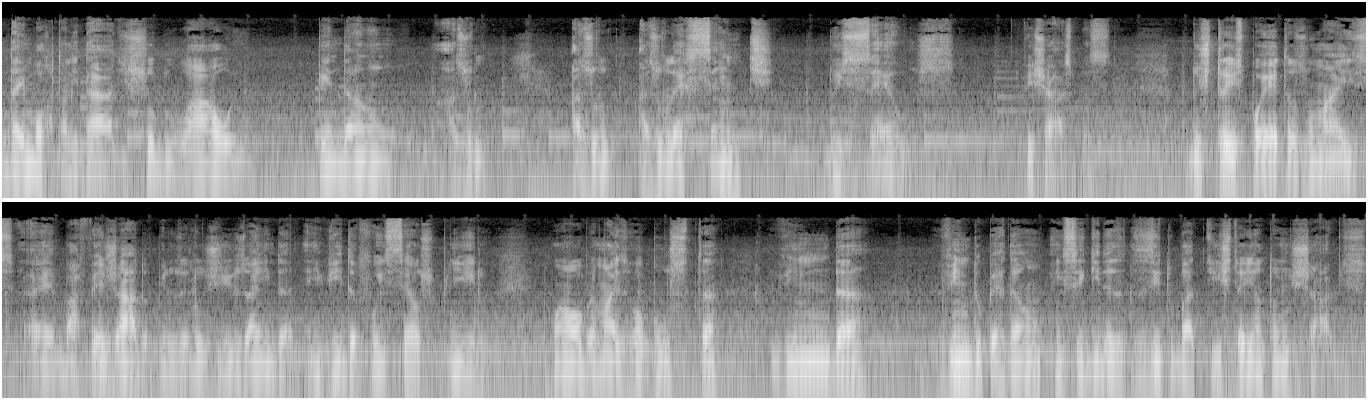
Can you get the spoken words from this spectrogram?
da imortalidade sobre o áureo pendão azul, azul, azulescente dos céus. Fecha aspas. Dos três poetas, o mais é, bafejado pelos elogios ainda em vida foi Celso Pinheiro, com a obra mais robusta, vinda, vindo, perdão, em seguida Zito Batista e Antônio Chaves.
